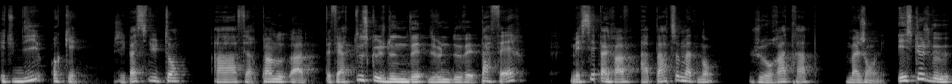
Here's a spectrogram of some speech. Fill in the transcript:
Et tu te dis, ok, j'ai passé du temps à faire plein de, à faire tout ce que je ne, devais, je ne devais pas faire, mais c'est pas grave. À partir de maintenant, je rattrape ma journée. Et ce que je veux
